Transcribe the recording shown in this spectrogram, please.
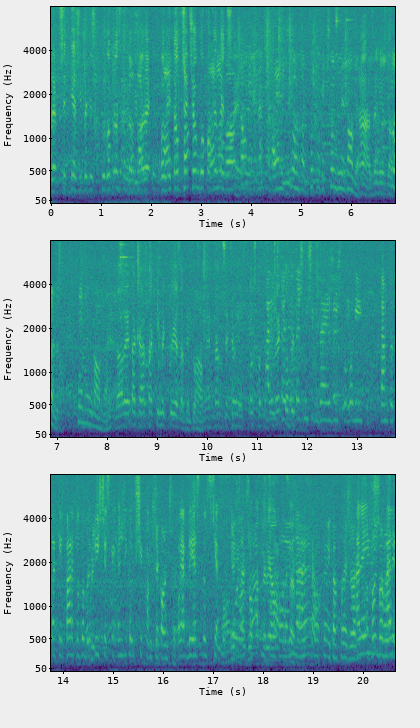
że przytniesz i będziesz długo prostą robił, ale bo mnie to przeciągło po zewnętrznej. to- A ja nie czułem. A, że nie znowu. Czułem, że. No ale taka, taki myk tu jest za tym tokiem, nie? Tam przeciągnąć prosto, Ale tylko już lekko wtedy by... też mi się wydaje, że już powoli tamto takie bardzo dobre wyjście z krawężnika już się kończy. się kończy. Bo jakby jest to ściemno. Jest tak, dużo materiału kolejne, to okej, tam powiedział, Ale już, ale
